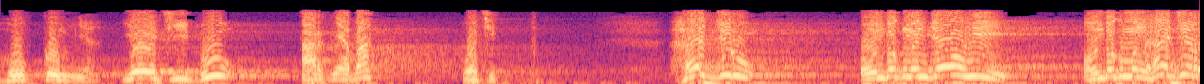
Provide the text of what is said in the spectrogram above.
hukumnya yajibu artinya apa wajib hajru untuk menjauhi untuk menghajar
